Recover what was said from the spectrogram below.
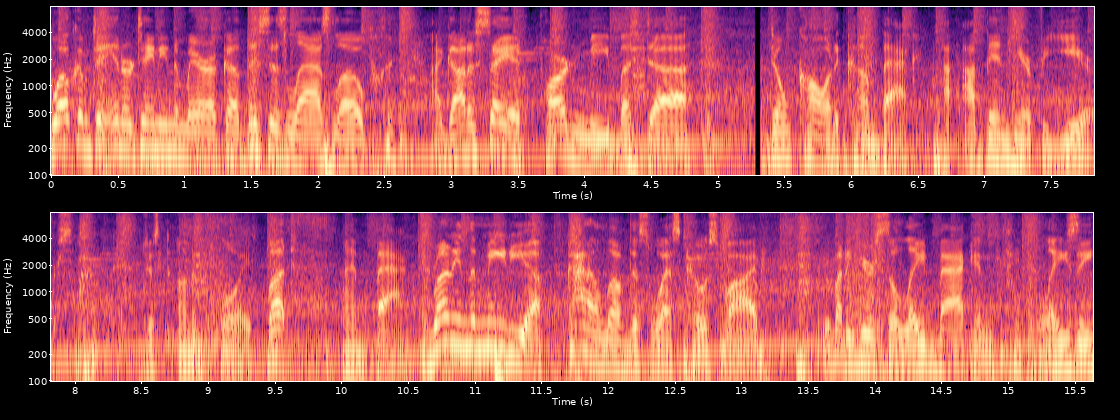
Welcome to Entertaining America. This is Lazlow. I gotta say it, pardon me, but uh, don't call it a comeback. I- I've been here for years, just unemployed. But I'm back, running the media. God, I love this West Coast vibe. Everybody here's so laid back and lazy.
